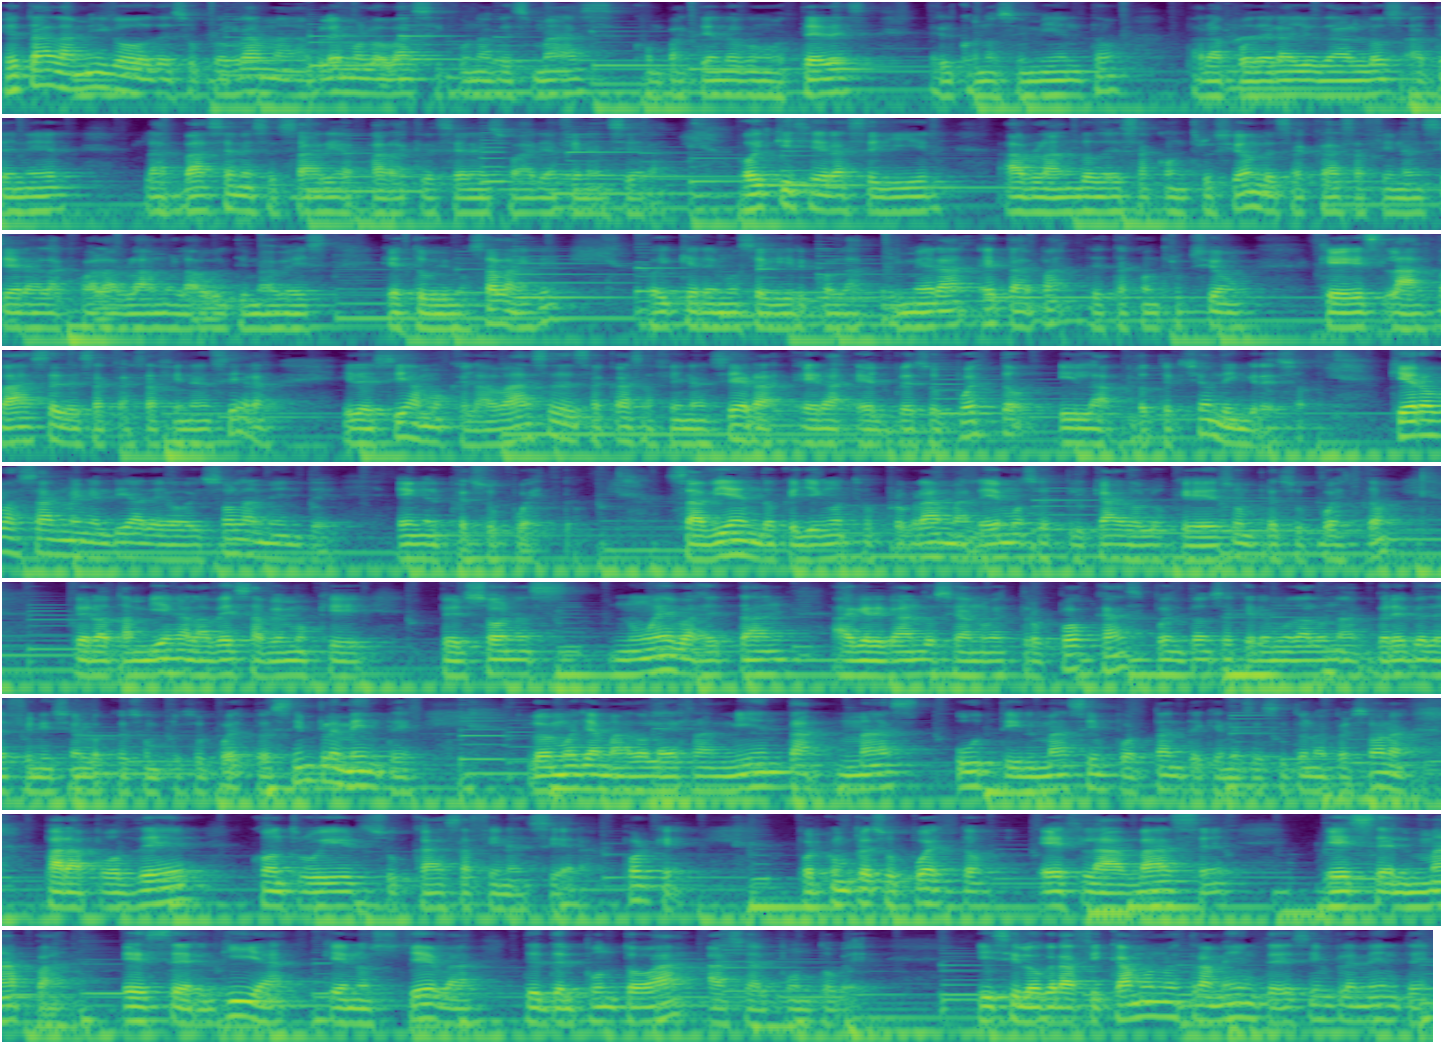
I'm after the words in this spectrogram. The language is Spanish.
¿Qué tal amigos de su programa Hablemos lo básico una vez más, compartiendo con ustedes el conocimiento para poder ayudarlos a tener las bases necesarias para crecer en su área financiera. Hoy quisiera seguir hablando de esa construcción, de esa casa financiera, la cual hablamos la última vez que estuvimos al aire. Hoy queremos seguir con la primera etapa de esta construcción, que es la base de esa casa financiera y decíamos que la base de esa casa financiera era el presupuesto y la protección de ingresos. Quiero basarme en el día de hoy solamente en el presupuesto, sabiendo que ya en otros programas le hemos explicado lo que es un presupuesto, pero también a la vez sabemos que personas nuevas están agregándose a nuestro podcast, pues entonces queremos dar una breve definición de lo que es un presupuesto. Es simplemente lo hemos llamado la herramienta más útil, más importante que necesita una persona para poder construir su casa financiera. ¿Por qué? Porque un presupuesto es la base, es el mapa, es el guía que nos lleva desde el punto A hacia el punto B. Y si lo graficamos nuestra mente es simplemente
